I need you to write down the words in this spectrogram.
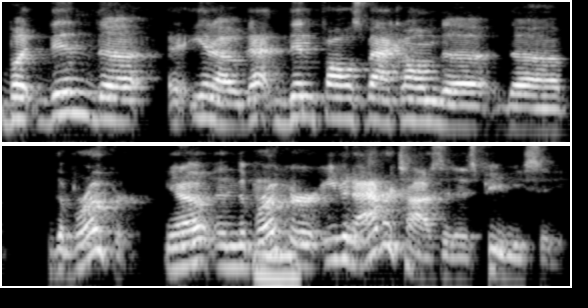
but then the you know that then falls back on the the the broker, you know, and the mm-hmm. broker mm-hmm. even advertised it as PVC.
